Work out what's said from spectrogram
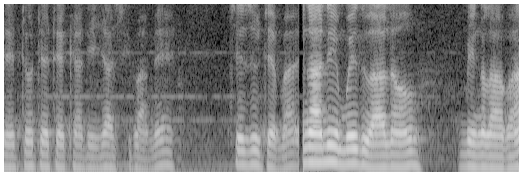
နဲ့တိုးတက်တဲ့ကံတွေရရှိပါမယ်ကျေးဇူးတင်ပါငါနေ့မွေးသူအလုံးမင်္ဂလာပါ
